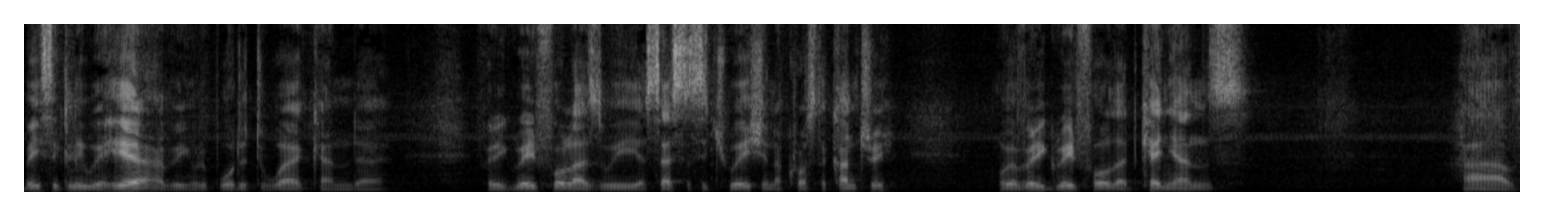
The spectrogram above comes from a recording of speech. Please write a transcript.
basically we're here having reported to work and uh, very grateful as we assess the situation across the country. We are very grateful that Kenyans have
